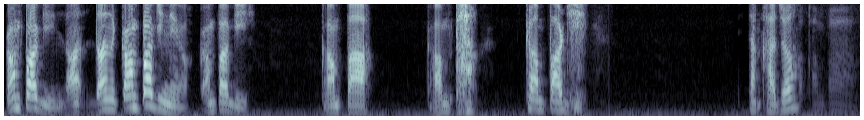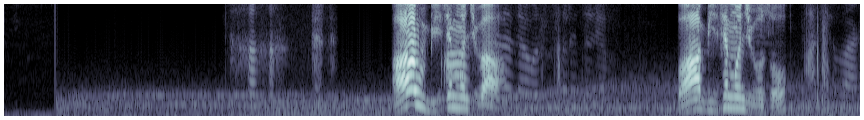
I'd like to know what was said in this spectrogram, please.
깜빡이. 나, 나는 깜빡이네요. 깜빡이. 깜빡. 깜빡. 깜빡이. 일단 가죠. 아, 깜빡. 아우, 미세먼지 봐. 들려 와, 미세먼지 보소. 아 제발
